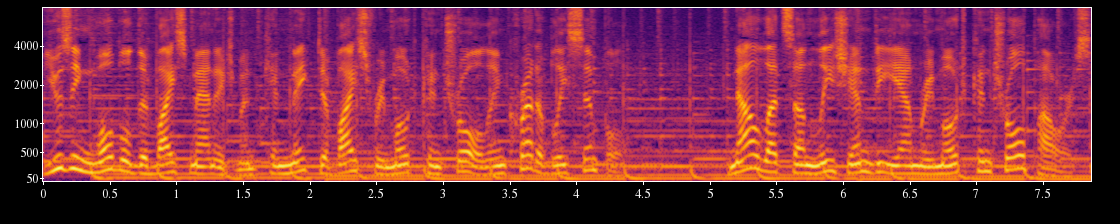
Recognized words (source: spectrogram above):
Using mobile device management can make device remote control incredibly simple. Now let's unleash MDM remote control powers.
